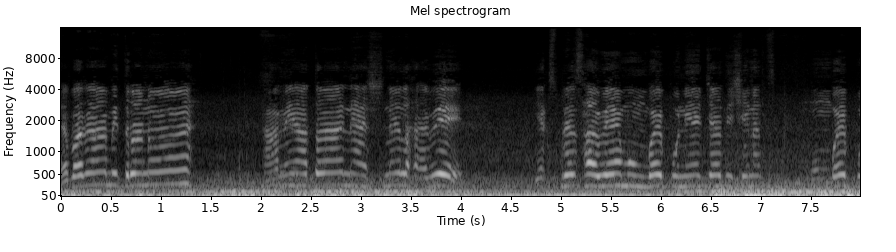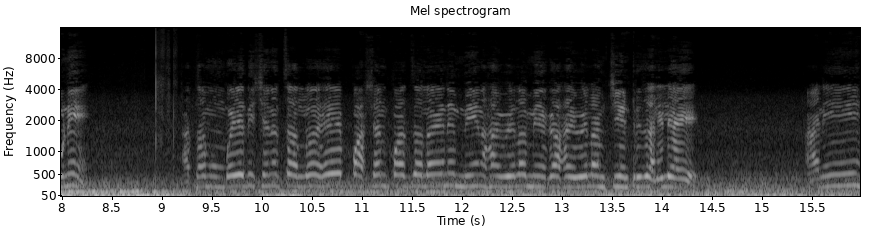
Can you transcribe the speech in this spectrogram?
हे बघा मित्रांनो आम्ही आता national highway express highway Mumbai पुण्याच्या दिशेनं मुंबई पुणे. आता मुंबईच्या दिशेनं चाललो आहे पाषाण पास झालं आहे आणि मेन हायवेला मेगा हायवेला आमची एंट्री झालेली आहे. आणि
